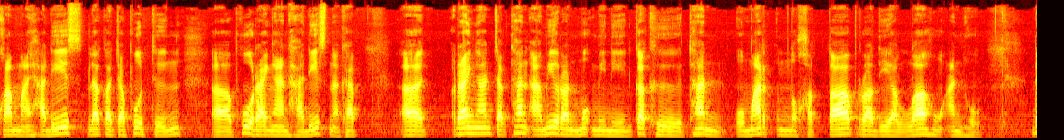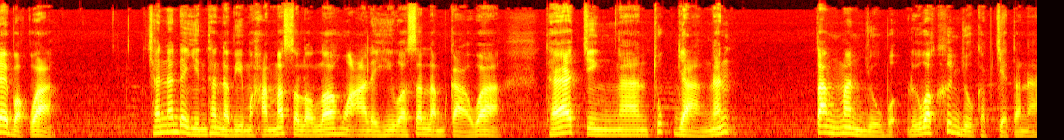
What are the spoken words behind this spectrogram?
ความหมายฮะดีษแล้วก็จะพูดถึงผู้รายงานฮะดีษนะครับรายงานจากท่านอามิรันมุมินีนก็คือท่านอุมัรอิบนุขตาบรอดิยัลลอฮุอันฮุได้บอกว่าฉันนั้นได้ยินท่านนบีมุฮัมมัดสลลัลลอฮุอะลัยฮิวะสัลลัมกล่าวว่า แท้จริงงานทุกอย่างนั้นตั้งมั่นอยู่หรือว่าขึ้นอยู่กับเจตนา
